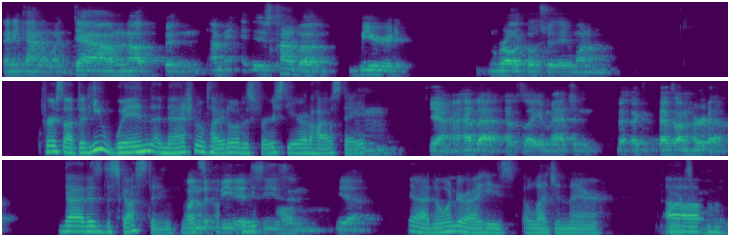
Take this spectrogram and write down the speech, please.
then he kind of went down and up, and I mean, it was kind of a weird roller coaster they went on. First off, did he win a national title in his first year at Ohio State? Mm-hmm. Yeah, I have that. I was like, imagine that, like that's unheard of. That is disgusting. That's Undefeated season. Yeah. Yeah. No wonder why he's a legend there. Um,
